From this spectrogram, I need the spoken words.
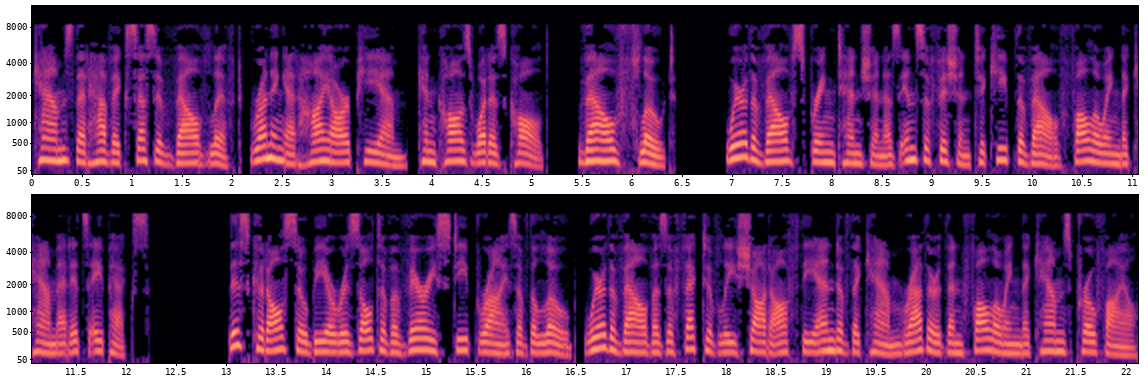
Cams that have excessive valve lift, running at high RPM, can cause what is called valve float, where the valve spring tension is insufficient to keep the valve following the cam at its apex. This could also be a result of a very steep rise of the lobe, where the valve is effectively shot off the end of the cam rather than following the cam's profile.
